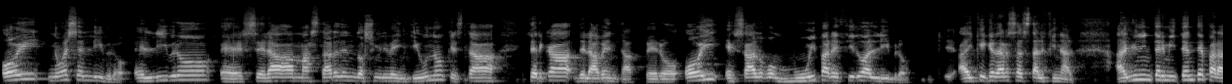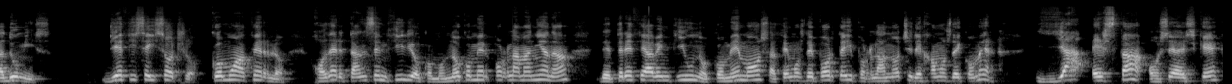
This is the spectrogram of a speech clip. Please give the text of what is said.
hoy no es el libro, el libro eh, será más tarde en 2021, que está cerca de la venta, pero hoy es algo muy parecido al libro. Hay que quedarse hasta el final. Hay un intermitente para dummies. 16-8, ¿cómo hacerlo? Joder, tan sencillo como no comer por la mañana, de 13 a 21 comemos, hacemos deporte y por la noche dejamos de comer. Ya está, o sea, es que,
